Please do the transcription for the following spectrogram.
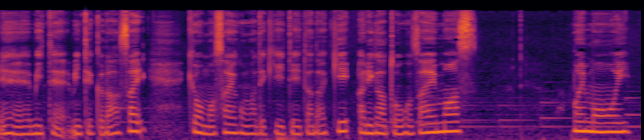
えー、見てみてください。今日も最後まで聞いていただきありがとうございます。もいもい。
